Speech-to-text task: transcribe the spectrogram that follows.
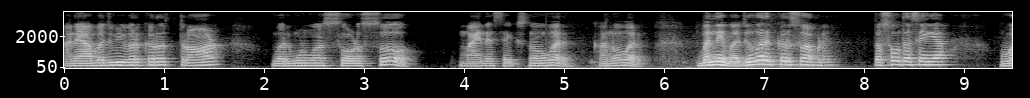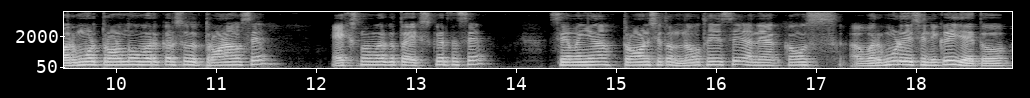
અને આ બાજુ બી વર્ગ કરો. ત્રણ વર્ગમૂળમાં સોળસો માઇનસ એક્સનો વર્ગ, ઘનો વર્ગ. બંને બાજુ વર્ગ કરશું આપણે. તો શું થશે અહીંયા? વર્ગમૂળ ત્રણનો વર્ગ કરશું તો ત્રણ આવશે. એક્સનો વર્ગ તો એક્સ સ્ક્વેર થશે. સેમ અહીંયા ત્રણ છે તો નવ થઈ જશે અને આ કૌંસ વર્ગમૂળ જે છે નીકળી જાય તો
